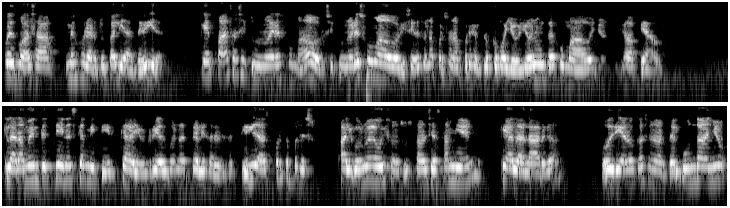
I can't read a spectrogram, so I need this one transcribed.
pues vas a mejorar tu calidad de vida. ¿Qué pasa si tú no eres fumador? Si tú no eres fumador y si eres una persona, por ejemplo, como yo, yo nunca he fumado, yo nunca he vapeado, claramente tienes que admitir que hay un riesgo en realizar esa actividad porque pues es algo nuevo y son sustancias también que a la larga podrían ocasionarte algún daño,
